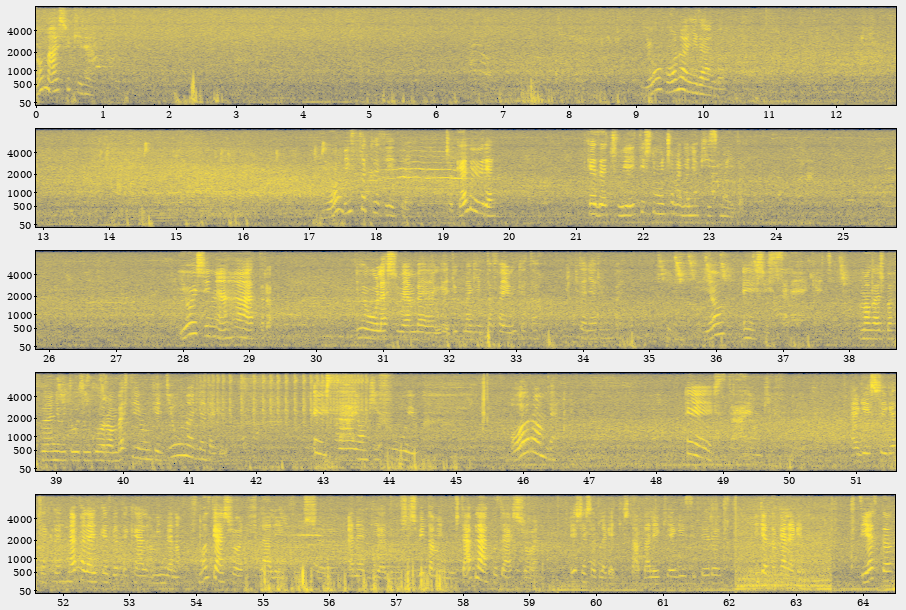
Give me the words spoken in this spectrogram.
Jó, másik irány. Hóna irányba. Jó, vissza középre. Csak előre. Kezed súlyait is nyújtsa meg a nyakizmaidat. Jó, és innen hátra. Jó lesően beengedjük megint a fejünket a tenyerünkbe. Jó, és visszaleengedj. Magasba fölnyújtózunk, orron beszívunk egy jó nagy levegőt. És szájon kifújjuk. Orron be. És szájon kifújjuk. Egészségetekre. Ne felejtkezzetek el a mindennapos mozgásról, lálékdús, energiadús és vitamindús táplálkozásról, és esetleg egy kis táplálékkiegészítőről. Igyatok eleget! Sziasztok!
